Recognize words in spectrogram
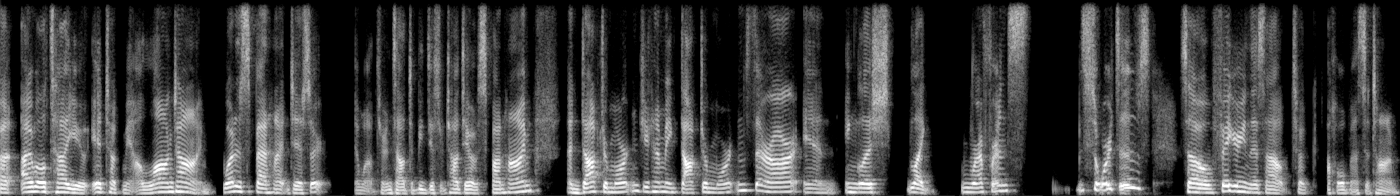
But I will tell you, it took me a long time. What is Spanheim Dysart? And well, it turns out to be Dissertatio of Spanheim. And Dr. Morton, do you know how many Dr. Mortons there are in English, like reference sources? So figuring this out took a whole mess of time.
